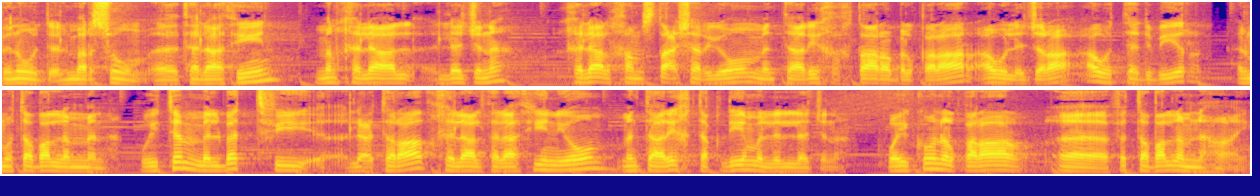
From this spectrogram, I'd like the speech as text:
بنود المرسوم آه، 30 من خلال لجنة خلال 15 يوم من تاريخ اختاره بالقرار أو الإجراء أو التدبير المتظلم منه. ويتم البت في الاعتراض خلال 30 يوم من تاريخ تقديمه للجنة. ويكون القرار آه، في التظلم نهائي.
